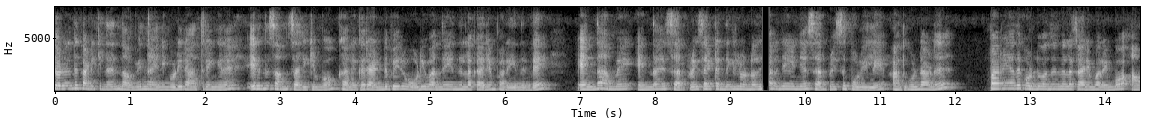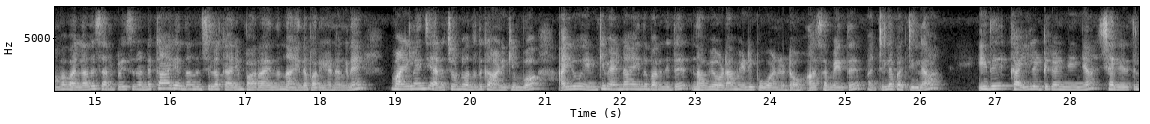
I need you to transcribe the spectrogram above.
തുടർന്ന് കാണിക്കുന്നത് നവ്യ നയനും കൂടി രാത്രി ഇങ്ങനെ ഇരുന്ന് സംസാരിക്കുമ്പോൾ കനക രണ്ടുപേരും ഓടി വന്നേ എന്നുള്ള കാര്യം പറയുന്നുണ്ട്. എന്താ അമ്മേ എന്താ സർപ്രൈസ് ആയിട്ട് എന്തെങ്കിലും ഉണ്ടോ എന്ന് പറഞ്ഞു കഴിഞ്ഞാൽ സർപ്രൈസ് പൊളിയില്ലേ? അതുകൊണ്ടാണ് പറയാതെ കൊണ്ടുവന്നെന്നുള്ള കാര്യം പറയുമ്പോൾ അമ്മ വല്ലാതെ സർപ്രൈസ് കണ്ട കാര്യം എന്താണെന്ന് വെച്ചുള്ള കാര്യം പറ എന്ന് നയന പറയാണ്. അങ്ങനെ മൈലാഞ്ചി അരച്ചുകൊണ്ട് വന്നത് കാണിക്കുമ്പോൾ അയ്യോ എനിക്ക് വേണ്ട എന്ന് പറഞ്ഞിട്ട് നവ്യ ഓടാൻ വേണ്ടി പോവാണ് കേട്ടോ. ആ സമയത്ത് പറ്റില്ല പറ്റില്ല. ഇത് കയ്യിലിട്ട് കഴിഞ്ഞ് കഴിഞ്ഞാൽ ശരീരത്തിൽ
